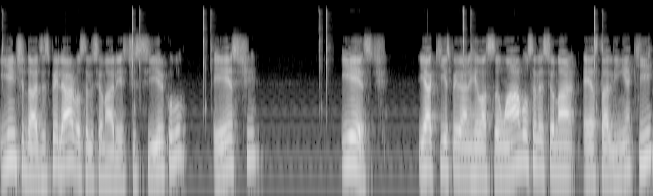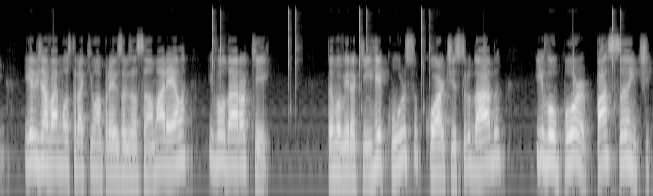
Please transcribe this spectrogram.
E entidades espelhar, vou selecionar este círculo, este e este. E aqui espelhar em relação a, vou selecionar esta linha aqui e ele já vai mostrar aqui uma pré-visualização amarela e vou dar OK. Então vou vir aqui em recurso, corte extrudado e vou pôr passante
